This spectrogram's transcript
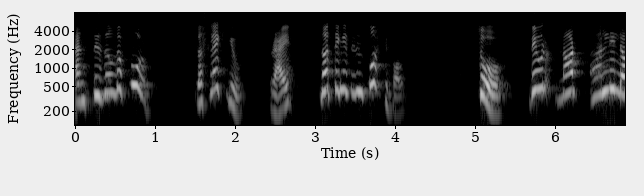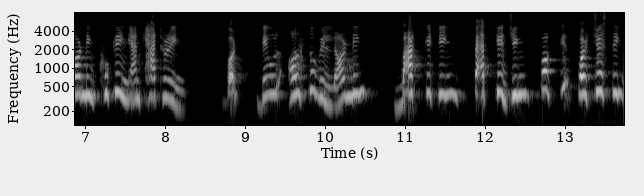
and sizzle the food, just like you, right? Nothing is impossible. So, they will not only learning cooking and catering, but they will also be learning marketing, packaging, purchasing,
